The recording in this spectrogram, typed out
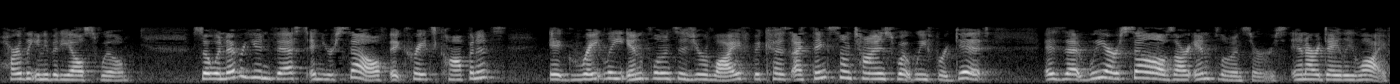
hardly anybody else will. So whenever you invest in yourself, it creates confidence it greatly influences your life because I think sometimes what we forget is that we ourselves are influencers in our daily life.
